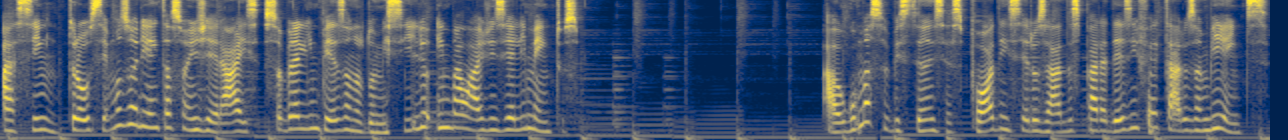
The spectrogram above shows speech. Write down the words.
Assim, trouxemos orientações gerais sobre a limpeza no domicílio, embalagens e alimentos. Algumas substâncias podem ser usadas para desinfetar os ambientes.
